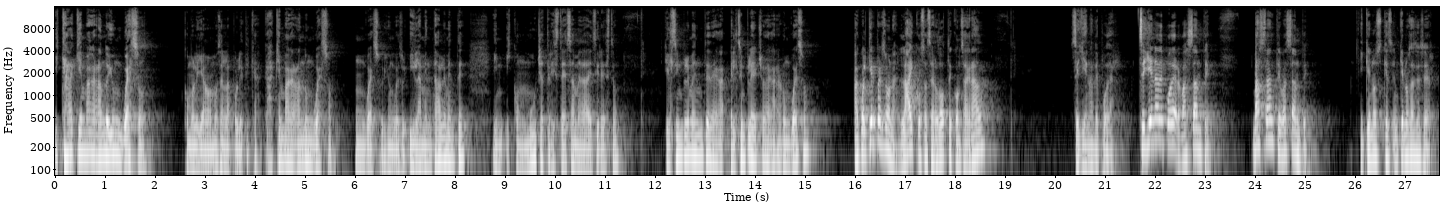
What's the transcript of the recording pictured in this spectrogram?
Y cada quien va agarrando ahí un hueso, como le llamamos en la política. Cada quien va agarrando un hueso, un hueso y un hueso. Y lamentablemente, y, con mucha tristeza me da decir esto, que el, simplemente el simple hecho de agarrar un hueso, a cualquier persona, laico, sacerdote, consagrado, se llena de poder. Se llena de poder, bastante. Bastante, bastante. ¿Y qué nos, qué nos hace hacer?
